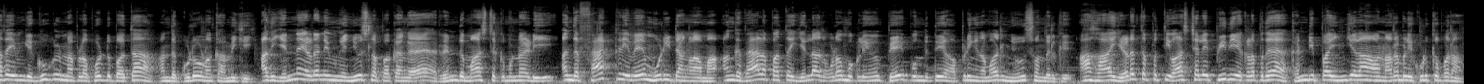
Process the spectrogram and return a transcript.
அதை இவங்க கூகுள் மேப்ல போட்டு பார்த்தா அந்த குடோனை காமிக்கி அது என்ன இடம்னு இவங்க நியூஸ்ல பார்க்காங்க. ரெண்டு மாசத்துக்கு முன்னாடி அந்த ஃபேக்டரியவே மூடிட்டாங்களாமா. அங்க வேலை பார்த்த எல்லார் உடம்புக்குள்ளேயும் பேய் புந்துட்டு அப்படிங்கிற மாதிரி நியூஸ் வந்திருக்கு. ஆஹா இடத்த பத்தி வாசிச்சாலே பீதியை கலப்பத கண்டிப்பா இங்கே தான் அவன் நரபலி கொடுக்க போறான்.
